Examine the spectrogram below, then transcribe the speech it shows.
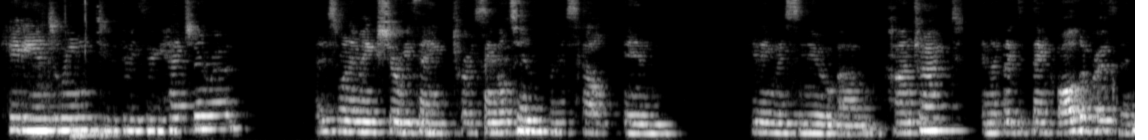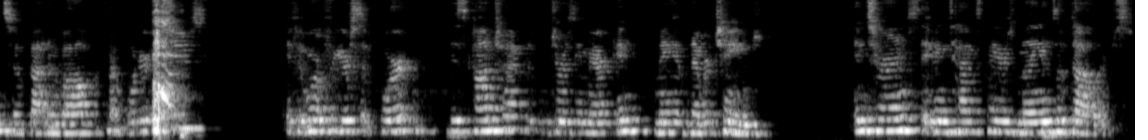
Katie Angelini, two three three Hedgeman Road. I just want to make sure we thank Troy Singleton for his help in getting this new, um, contract. And I'd like to thank all the residents who have gotten involved with our water issues. If it weren't for your support, this contract with New Jersey American may have never changed. In turn, saving taxpayers millions of dollars.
